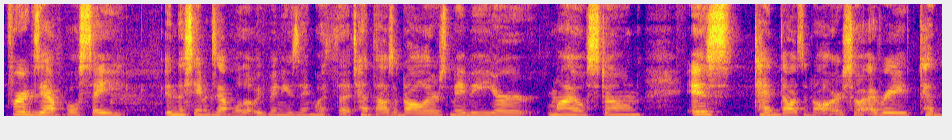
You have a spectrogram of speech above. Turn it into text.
for example, say in the same example that we've been using with the $10,000, maybe your milestone is $10,000. So every 10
